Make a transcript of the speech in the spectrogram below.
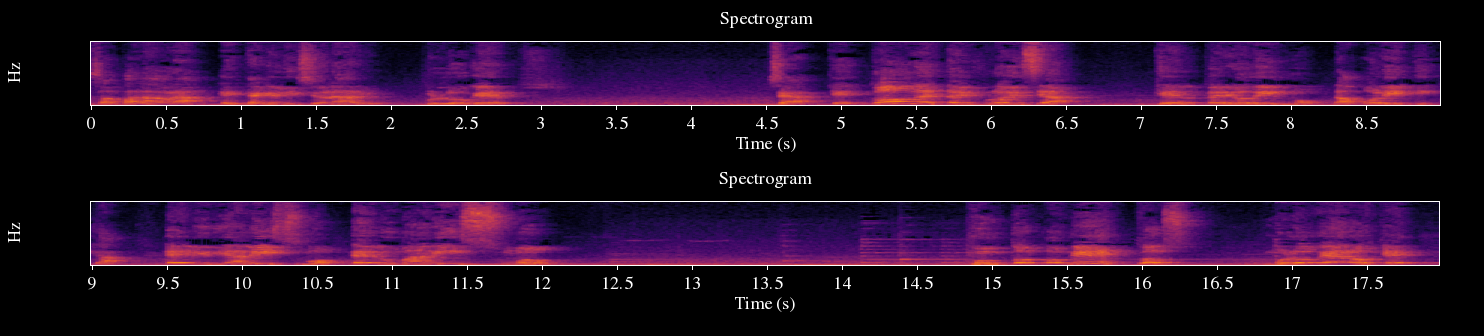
esa palabra está en el diccionario, blogueros. O sea, que toda esta influencia que el periodismo, la política, el idealismo, el humanismo, junto con estos blogueros que,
